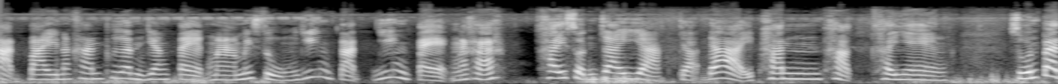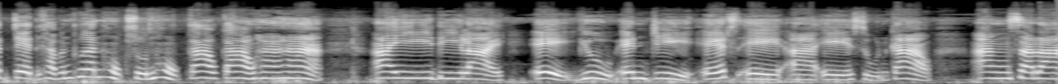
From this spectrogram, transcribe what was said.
ตัดไปนะคะเพื่อนยังแตกมาไม่สูงยิ่งตัดยิ่งแตกนะคะ ใครสนใจอยากจะได้พันผักขแยง 087 ค่ะเพื่อนๆ 6069955 ID Line A U N G S A R A 09อังสรา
